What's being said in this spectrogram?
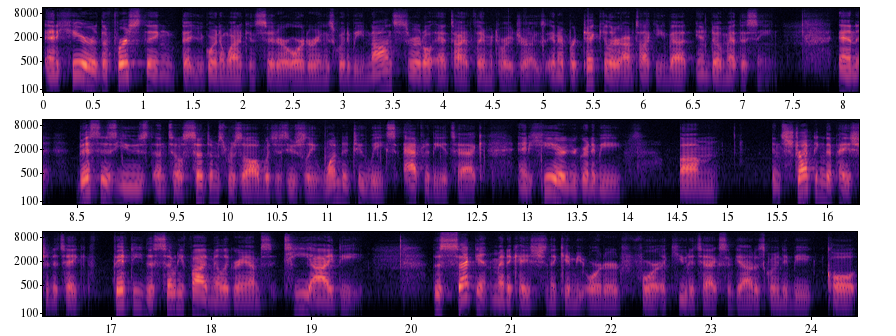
And here, the first thing that you're going to want to consider ordering is going to be non-steroidal anti-inflammatory drugs. And in particular, I'm talking about indomethacin. And this is used until symptoms resolve, which is usually one to two weeks after the attack. And here you're going to be um, instructing the patient to take 50 to 75 milligrams TID. The second medication that can be ordered for acute attacks of gout is going to be called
